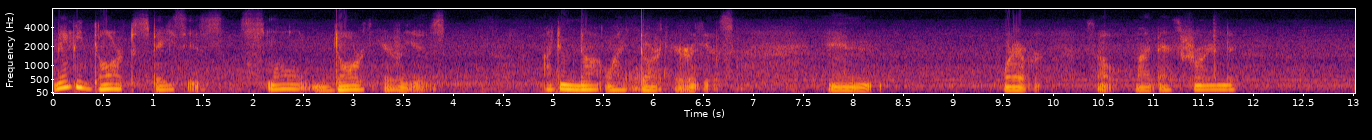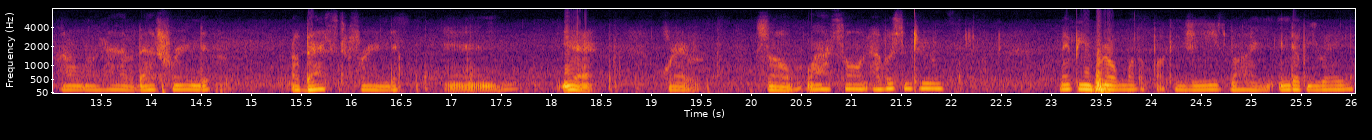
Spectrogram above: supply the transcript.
maybe dark spaces, small dark areas. I do not like dark areas. And whatever. So my best friend I don't really have a best friend. A best friend and yeah, whatever. So last song I listened to maybe Real Motherfucking G's by NWA.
